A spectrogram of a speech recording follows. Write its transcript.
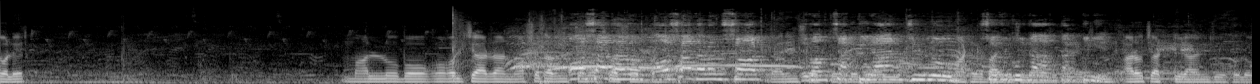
দলের। মারলো বল চার রান অসাধারণ অসাধারণ শট এবং চারটি রান জুড়লো মাঠের বাইরে চারটি রান যোগ হলো।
